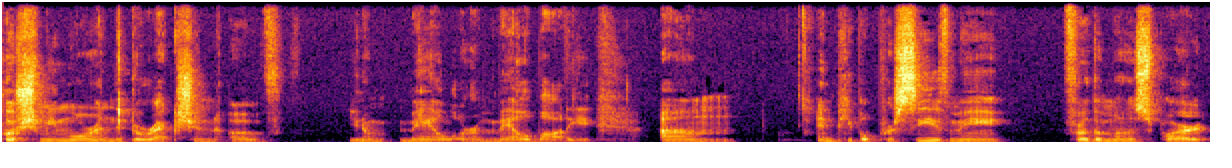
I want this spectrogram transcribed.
push me more in the direction of you know male or a male body um and people perceive me for the most part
